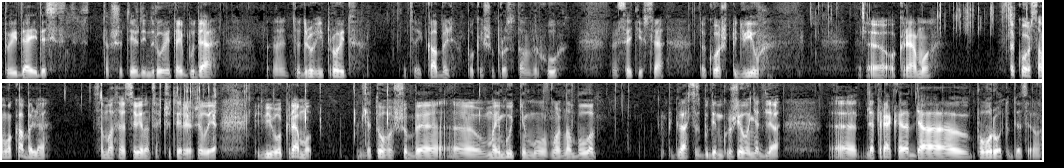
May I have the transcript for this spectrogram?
По ідеї десь там ще тиждень другий та й буде. Е, То другий провід, цей кабель поки що просто там вверху висить і все. Також підвів е, окремо з такого ж самого кабеля, сама серцевина цих 4 жили, підвів окремо для того, щоб е, в майбутньому можна було підвести з будинку живлення для е, для трекера для повороту для цього.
